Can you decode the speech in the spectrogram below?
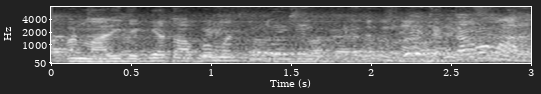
પણ મારી જગ્યા તો આપો મને. ધક્કા મારે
